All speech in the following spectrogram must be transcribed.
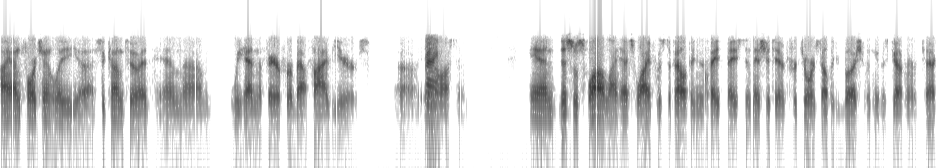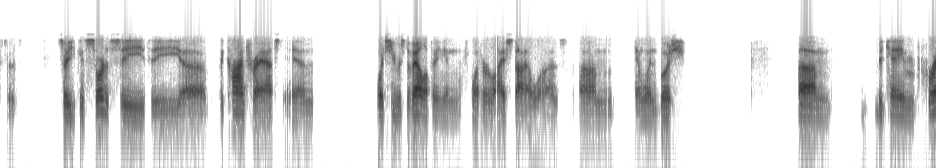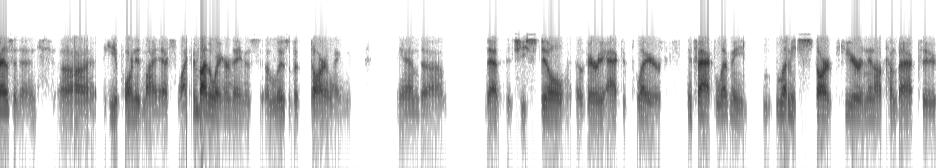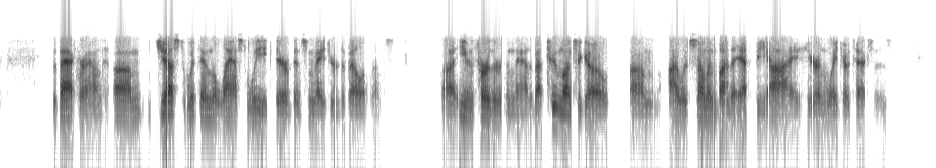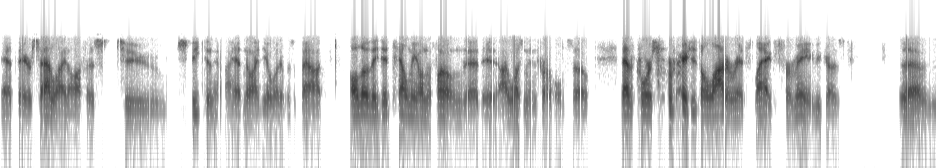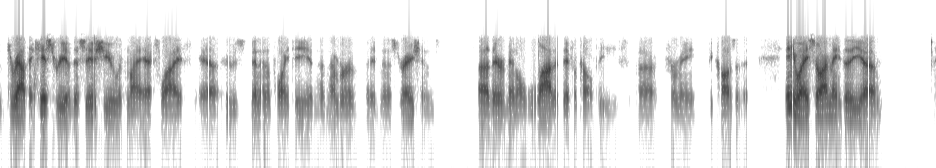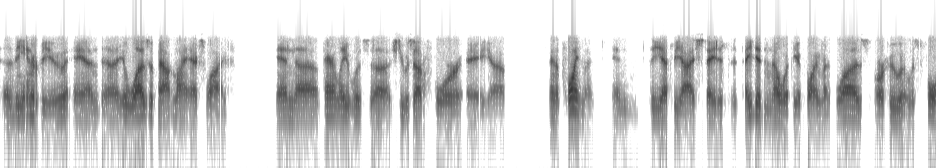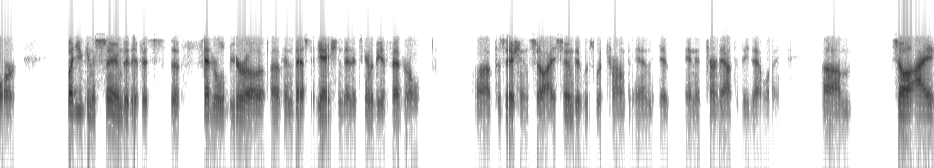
I unfortunately uh, succumbed to it, and um, we had an affair for about five years uh, right. in Austin. And this was while my ex-wife was developing the faith-based initiative for George W. Bush when he was governor of Texas. So you can sort of see the uh, the contrast in what she was developing and what her lifestyle was. Um, and when Bush um, became president, uh, he appointed my ex-wife. And by the way, her name is Elizabeth Darling, and uh, that, that she's still a very active player. In fact, let me let me start here, and then I'll come back to the background. Um, just within the last week, there have been some major developments. Uh, even further than that, about two months ago, um, I was summoned by the FBI here in Waco, Texas, at their satellite office to speak to them. I had no idea what it was about, although they did tell me on the phone that it, I wasn't in trouble. So that, of course, raised a lot of red flags for me because uh, throughout the history of this issue with my ex-wife, uh, who's been an appointee in a number of administrations, uh, there have been a lot of difficulties uh, for me because of it. Anyway, so I made the uh, the interview, and uh, it was about my ex-wife, and uh, apparently it was uh, she was up for a uh, an appointment, and the FBI stated that they didn't know what the appointment was or who it was for, but you can assume that if it's the Federal Bureau of Investigation, that it's going to be a federal uh, position. So I assumed it was with Trump, and it and it turned out to be that way. Um, so I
